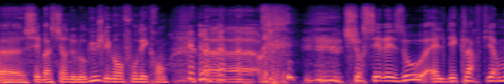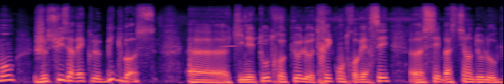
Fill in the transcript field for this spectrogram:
euh, Sébastien Delogu, je l'ai mis en fond d'écran. Euh, sur ses réseaux, elle déclare fièrement Je suis avec le Big Boss, euh, qui n'est autre que le très controversé euh, Sébastien Delogu.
